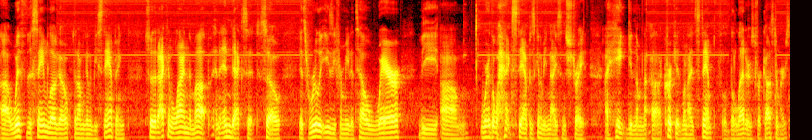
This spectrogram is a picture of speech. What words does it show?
uh, with the same logo that I'm going to be stamping so that I can line them up and index it so it's really easy for me to tell where the um, where the wax stamp is going to be nice and straight. I hate getting them uh, crooked when I stamp the letters for customers.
